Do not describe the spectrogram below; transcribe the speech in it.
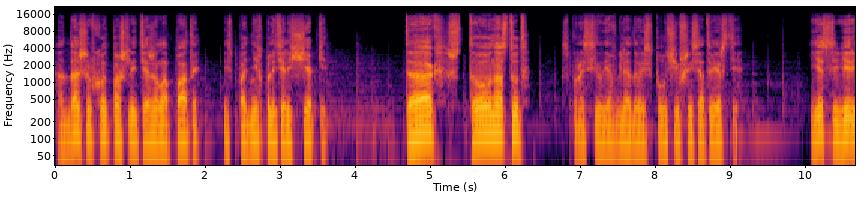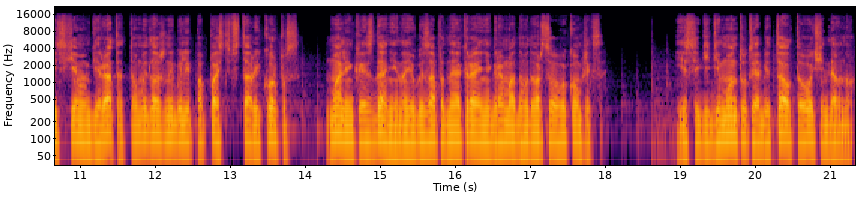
а дальше в ход пошли те же лопаты, из-под них полетели щепки. «Так, что у нас тут?» — спросил я, вглядываясь в получившееся отверстие. Если верить схемам Герата, то мы должны были попасть в старый корпус, маленькое здание на юго-западной окраине громадного дворцового комплекса. Если Гегемон тут и обитал, то очень давно.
